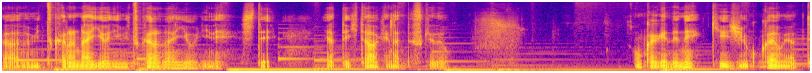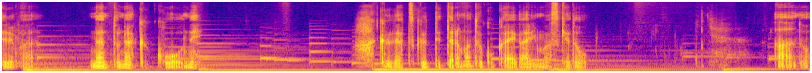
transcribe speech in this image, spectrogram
あの見つからないように見つからないようにねしてやってきたわけなんですけどおかげでね95回もやってればなんとなくこうね箔が作ってたらまた誤解がありますけどあの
